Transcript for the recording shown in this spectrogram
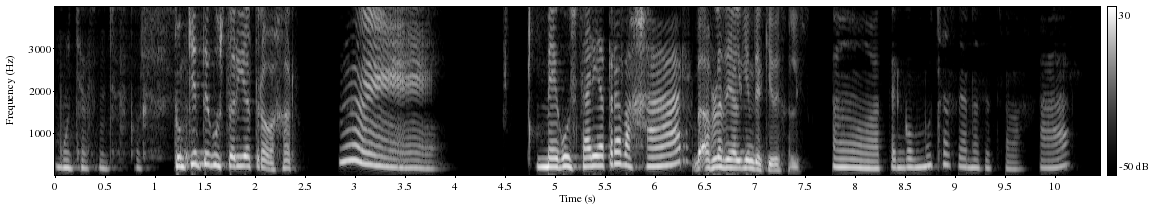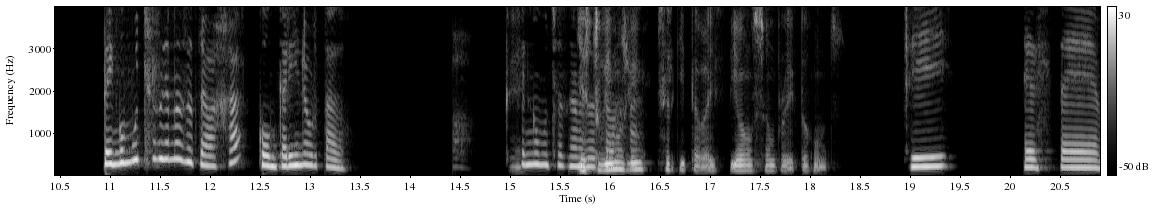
muchas, muchas cosas. ¿Con quién te gustaría trabajar? Mm. Me gustaría trabajar. Habla de alguien de aquí de Jalisco. Oh, tengo muchas ganas de trabajar. Tengo muchas ganas de trabajar con Karina Hurtado. Okay. Tengo muchas ganas de trabajar. Y estuvimos bien cerquita, ¿veis? Íbamos a hacer un proyecto juntos. Sí. Este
